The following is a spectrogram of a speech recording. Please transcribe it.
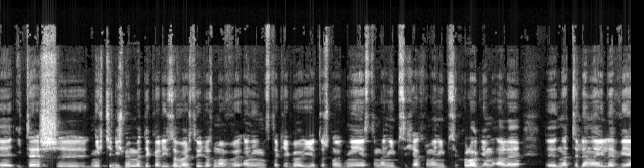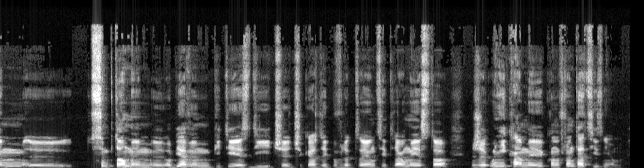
Y, I też y, nie chcieliśmy medykalizować tej rozmowy ani nic takiego, i ja też no, nie jestem ani psychiatrą, ani psychologiem, ale na tyle, na ile wiem, symptomem, objawem PTSD czy, czy każdej powracającej traumy jest to, że unikamy konfrontacji z nią.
